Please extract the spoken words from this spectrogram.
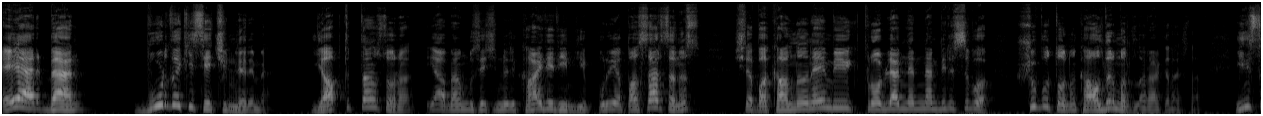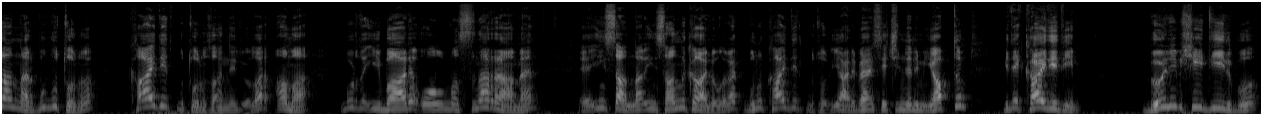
Eğer ben buradaki seçimlerimi yaptıktan sonra ya ben bu seçimleri kaydedeyim deyip buraya basarsanız işte bakanlığın en büyük problemlerinden birisi bu. Şu butonu kaldırmadılar arkadaşlar. İnsanlar bu butonu kaydet butonu zannediyorlar ama burada ibare olmasına rağmen e, insanlar insanlık hali olarak bunu kaydet butonu. Yani ben seçimlerimi yaptım bir de kaydedeyim. Böyle bir şey değil bu.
